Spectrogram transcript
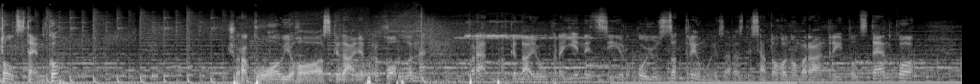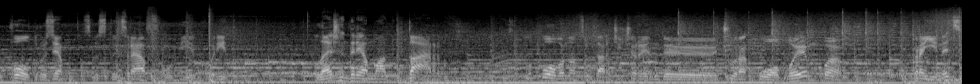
Толстенко. Чураков, його скидання перехоплене. Вперед прокидає українець і рукою затримує зараз 10-го номера Андрій Толстенко. Фол, друзі, свистить реф у бік воріт. Легендарі Амат удар. Заблоковано це удар Чечеринди Чураковим. Українець.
